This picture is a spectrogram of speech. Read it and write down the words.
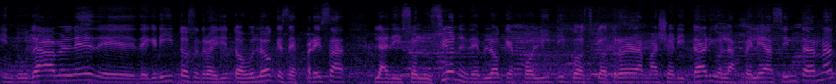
indudable, de, gritos entre los distintos bloques, se expresa las disoluciones de bloques políticos que otro eran mayoritarios, las peleas internas,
